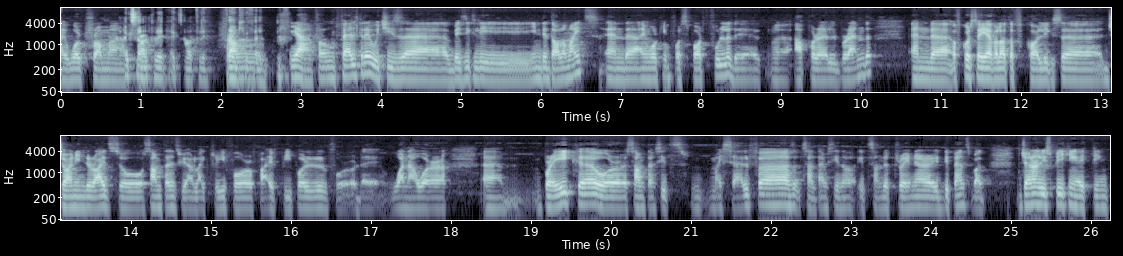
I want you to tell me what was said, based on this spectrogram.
I work from uh, from exactly, exactly. Thank you, from yeah from Feltre, which is uh, basically in the Dolomites, and uh, I'm working for Sportful, the uh, apparel brand. And uh, of course, I have a lot of colleagues uh, joining the ride. So sometimes we are like three, four, five people for the one hour um, break, uh, or sometimes it's myself. Uh, sometimes you know it's on the trainer. It depends, but generally speaking, I think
